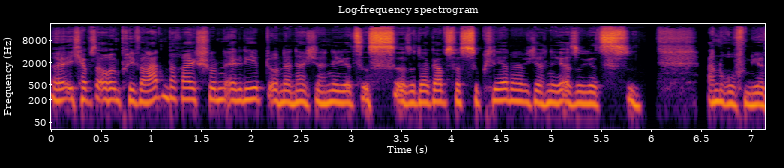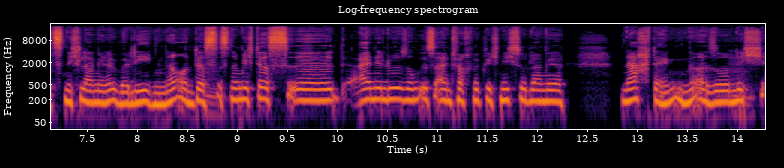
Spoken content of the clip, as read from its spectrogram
Äh, ich habe es auch im privaten Bereich schon erlebt und dann habe ich gedacht, nee, jetzt ist, also da gab es was zu klären. Dann habe ich gedacht, nee, also jetzt anrufen, jetzt nicht lange überlegen. Ne? Und das ist nämlich das, äh, eine Lösung ist einfach wirklich nicht so lange nachdenken, also mhm. nicht,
